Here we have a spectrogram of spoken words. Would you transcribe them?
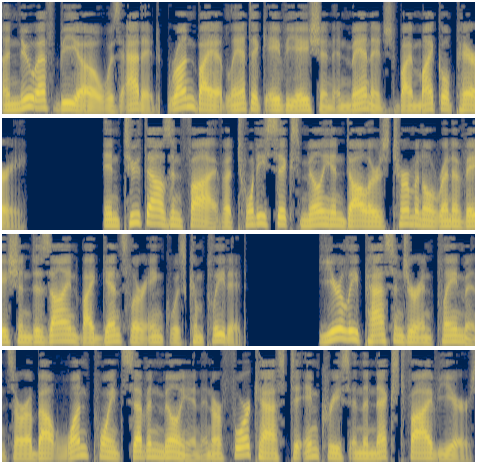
A new FBO was added, run by Atlantic Aviation and managed by Michael Perry. In 2005 a $26 million terminal renovation designed by Gensler Inc. was completed. Yearly passenger enplanements are about 1.7 million and are forecast to increase in the next five years.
